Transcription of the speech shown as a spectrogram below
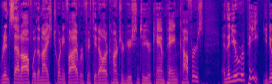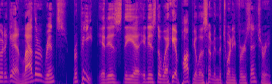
rinse that off with a nice twenty-five or fifty dollar contribution to your campaign coffers, and then you repeat. You do it again: lather, rinse, repeat. It is the uh, it is the way of populism in the twenty-first century.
